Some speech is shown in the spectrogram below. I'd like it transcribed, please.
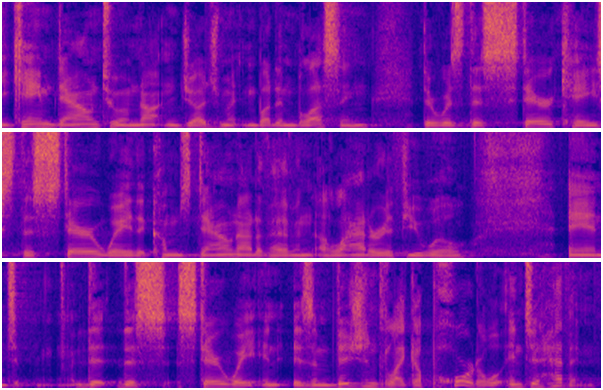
He came down to him not in judgment, but in blessing. There was this staircase, this stairway that comes down out of heaven, a ladder, if you will. And th- this stairway in, is envisioned like a portal into heaven,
